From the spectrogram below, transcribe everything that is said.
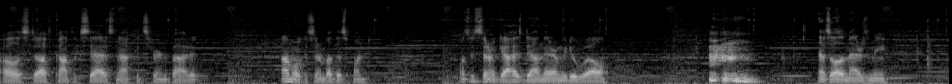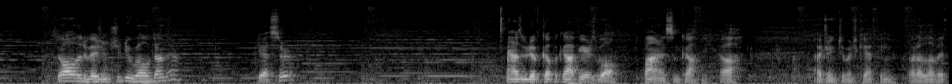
All this stuff, conflict status, not concerned about it. I'm more concerned about this one. Once we send our guys down there and we do well, that's all that matters to me. So all the divisions should do well down there. Yes, sir. As we do have a cup of coffee here as well. Finally, some coffee. Ah, oh, I drink too much caffeine, but I love it.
